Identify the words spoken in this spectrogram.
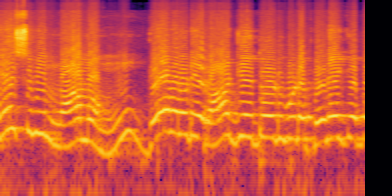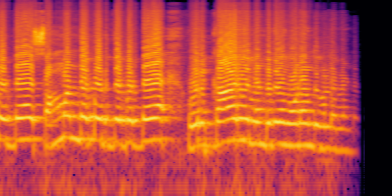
இயேசுவின் நாமம் தேவனுடைய ராஜ்யத்தோடு கூட பிணைக்கப்பட்ட சம்பந்தப்படுத்தப்பட்ட ஒரு காரியம் என்பதை உணர்ந்து கொள்ள வேண்டும்.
